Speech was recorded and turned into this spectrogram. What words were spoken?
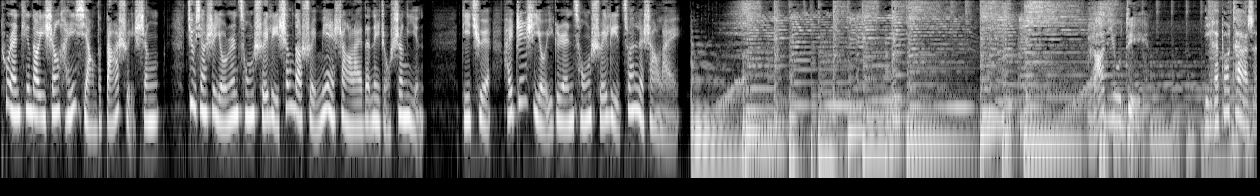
突然听到一声很响的打水声，就像是有人从水里升到水面上来的那种声音。的确，还真是有一个人从水里钻了上来。Radio D. Die Reportage.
